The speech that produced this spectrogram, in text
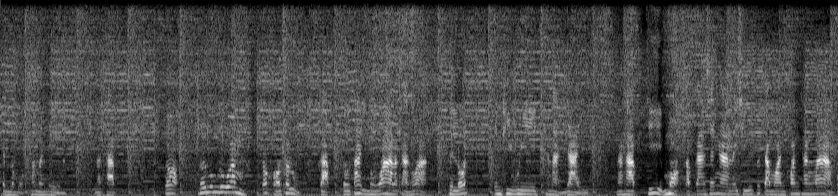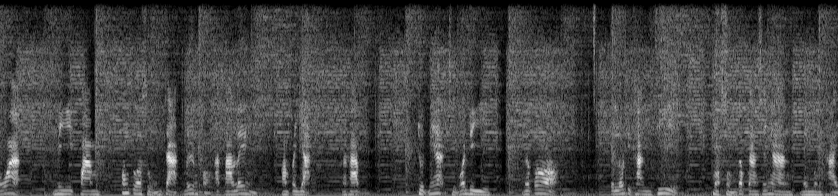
เต็มระบบเท่านั้นเองนะครับ ก็โดยรวมๆก็ขอสรุปกับ Toyota Innova แล้วกันว่าเป็นรถ MPV ขนาดใหญ่นะครับที่เหมาะกับการใช้งานในชีวิตประจำวันค่อนข้างมาก เพราะว่ามีความคล่องตัวสูงจากเรื่องของอัตราเร่ง ความประหยัดนะครับ จุดนี้ถือว่าดี แล้วก็เป็นรถอีกคันที่เหมาะสมกับการใช้งานในเมืองไทย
